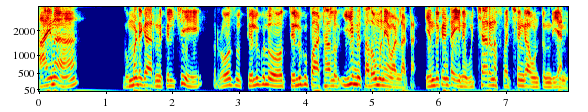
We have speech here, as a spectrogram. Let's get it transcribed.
ఆయన గుమ్మడి గారిని పిలిచి రోజు తెలుగులో తెలుగు పాఠాలు ఈయన చదవమనేవాళ్ళట. ఎందుకంటే ఈయన ఉచ్చారణ స్వచ్ఛంగా ఉంటుంది అని.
